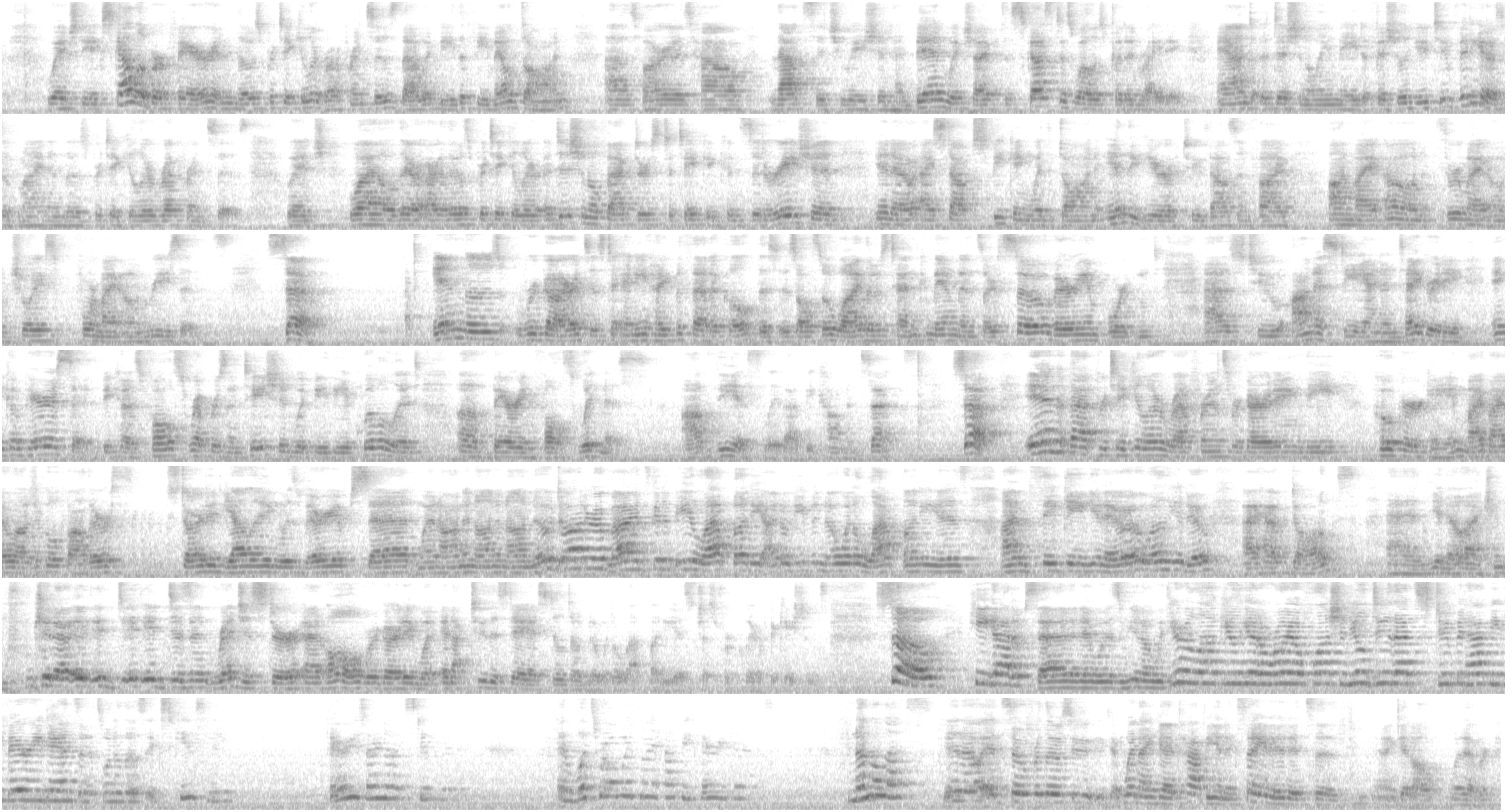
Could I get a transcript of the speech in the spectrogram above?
which the Excalibur Fair in those particular references, that would be the female Dawn, uh, as far as how that situation had been, which I've discussed as well as put in writing, and additionally made official YouTube videos of mine in those particular references, which while there are those particular additional factors to take in consideration, you know, I stopped speaking with Dawn in the year of 2005 on my own, through my own choice, for my own reasons. So, in those regards, as to any hypothetical, this is also why those Ten Commandments are so very important as to honesty and integrity in comparison, because false representation would be the equivalent of bearing false witness. Obviously, that'd be common sense. So, in that particular reference regarding the poker game, my biological father started yelling, was very upset, went on and on and on. No daughter of mine's gonna be a lap bunny. I don't even know what a lap bunny is. I'm thinking, you know, oh, well, you know, I have dogs and, you know, I can, you know, it, it, it, doesn't register at all regarding what, and to this day, I still don't know what a lap bunny is, just for clarifications. So he got upset and it was, you know, with your luck, you'll get a royal flush and you'll do that stupid happy fairy dance. And it's one of those, excuse me, fairies are not stupid. And what's wrong with my happy fairy dance? Nonetheless, you know, and so for those who, when I get happy and excited, it's a, I get all whatever.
